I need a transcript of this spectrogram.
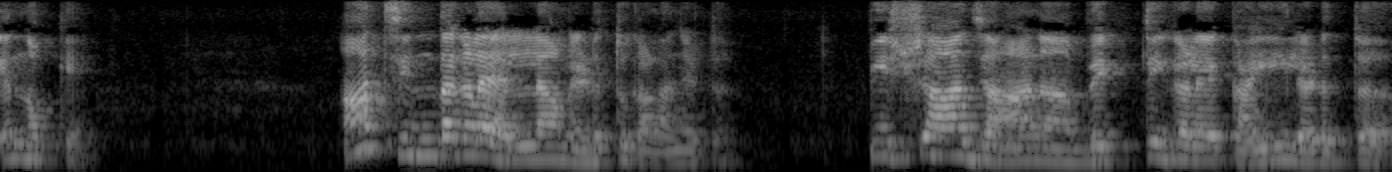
എന്നൊക്കെ. ആ ചിന്തകളെ എല്ലാം എടുത്തു കളഞ്ഞിട്ട് പിശാജാണ് വ്യക്തികളെ കയ്യിലെടുത്ത്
